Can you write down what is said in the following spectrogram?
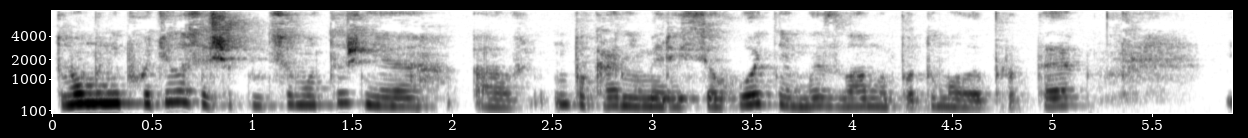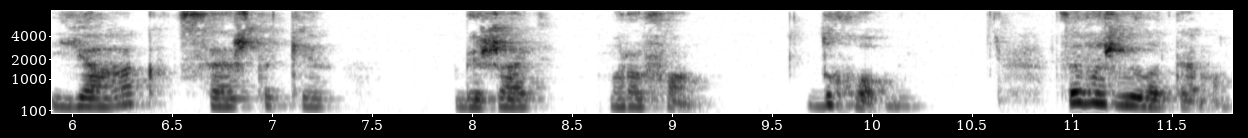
Тому мені б хотілося, щоб на цьому тижні, е, ну, по крайній мірі, сьогодні, ми з вами подумали про те, як все ж таки біжать марафон духовний. Це важлива тема.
